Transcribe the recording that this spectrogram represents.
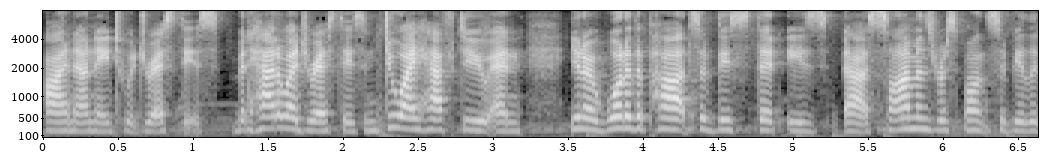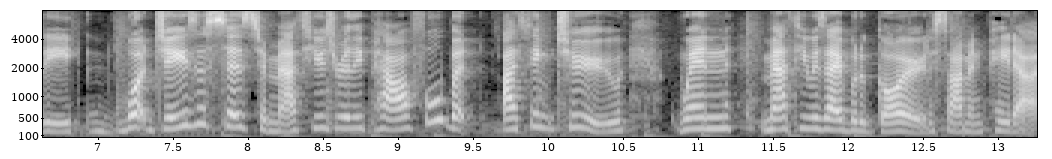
I now need to address this. But how do I address this? And do I have to? And, you know, what are the parts of this that is uh, Simon's responsibility? What Jesus says to Matthew is really powerful, but I think too, when Matthew is able to go to Simon Peter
